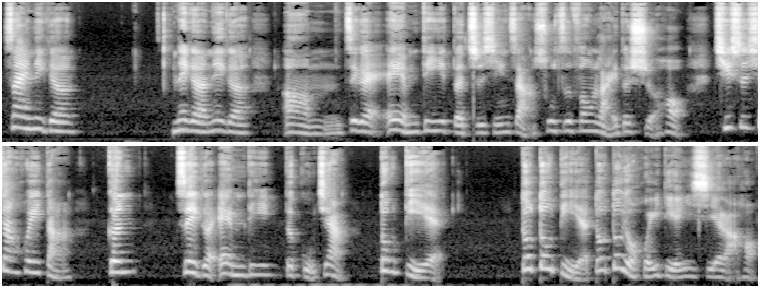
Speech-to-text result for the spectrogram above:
在那个、那个、那个，嗯，这个 AMD 的执行长苏姿丰来的时候，其实像辉达跟这个 AMD 的股价都跌。都都跌，都都有回跌一些啦。哈。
